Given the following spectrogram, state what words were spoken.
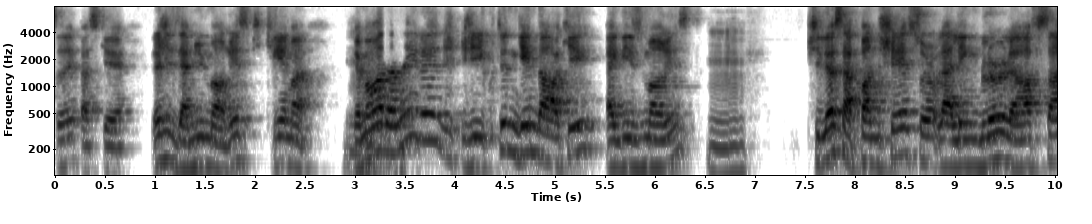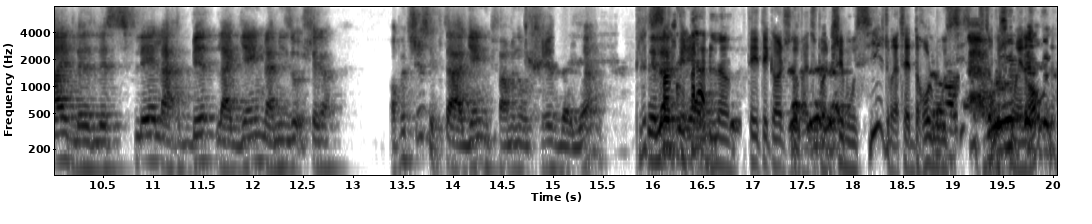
tu sais, parce que là, j'ai des amis humoristes qui créent. À un moment donné, j'ai écouté une game de hockey avec des humoristes. Mm-hmm. Puis là, ça punchait sur la ligne bleue, le offside, le, sifflet, l'arbitre, la game, la mise au. J'étais comme On peut juste écouter la game et fermer nos crises de gueule? Puis là, tu sens coupable, là. T'es comme, je devrais pas moi aussi, je devrais être drôle aussi, moins drôle?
